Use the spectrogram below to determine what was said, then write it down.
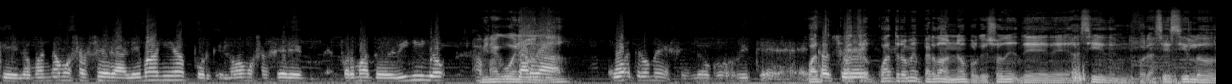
que lo mandamos a hacer a Alemania porque lo vamos a hacer en, en formato de vinilo, Mirá qué buena tarda onda. ¿eh? cuatro meses, loco, ¿viste? Cuatro, Entonces, cuatro, cuatro meses, perdón, ¿no? Porque yo, de, de- de- así, de- por así decirlo,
